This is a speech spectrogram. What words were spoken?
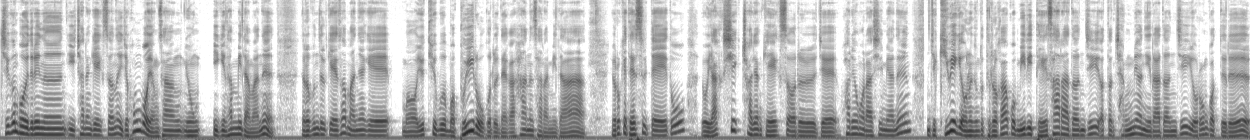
지금 보여드리는 이 촬영 계획서는 이제 홍보 영상용이긴 합니다만은 여러분들께서 만약에 뭐 유튜브 뭐 브이로그를 내가 하는 사람이다. 이렇게 됐을 때에도 요 약식 촬영 계획서를 이제 활용을 하시면은 이제 기획이 어느 정도 들어가고 미리 대사라든지 어떤 장면이라든지 요런 것들을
